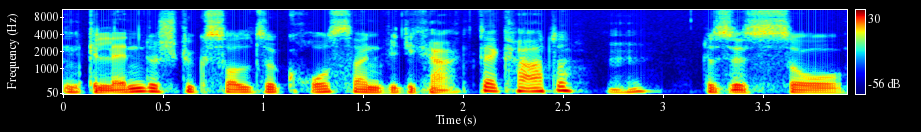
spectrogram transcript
ein Geländestück soll so groß sein wie die Charakterkarte. Mhm. Das ist so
